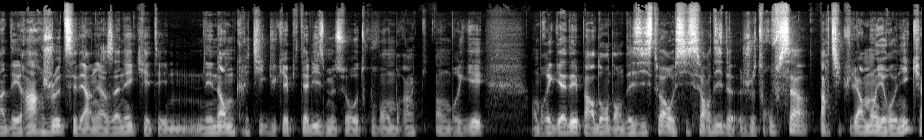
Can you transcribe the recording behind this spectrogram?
un des rares jeux de ces dernières années qui était une énorme critique du capitalisme se retrouve embrigadé, embrigadé pardon, dans des histoires aussi sordides. Je trouve ça particulièrement ironique.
